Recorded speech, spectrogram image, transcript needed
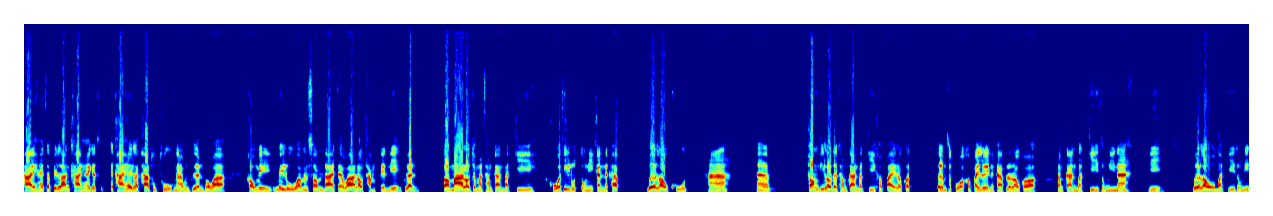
ขายให้ถ้าเป็นร้านขายให้ก็จะขายให้ราคาถูกๆนะเพื่อนๆ เพราะว่าเขาไม่ไม่รู้ว่ามันซ่อมได้ แต่ว่าเราทำเป็นนี่เพื่อนต่อมาเราจะมาทำการบัดกีขั้วที่หลุดตรงนี้กันนะครับ เมื่อเราขูดหาอ่าช่องที่เราจะทำการบัดกีเข้าไป เราก็เติมตะกั่วเข้าไปเลยนะครับ แล้วเราก็ทำการบัดกีตรงนี้นะ นี่ เมื่อเราบัตรกีตรงนี้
